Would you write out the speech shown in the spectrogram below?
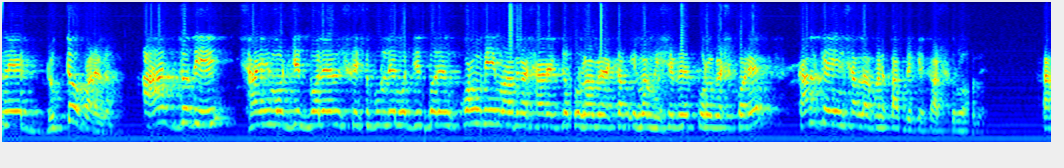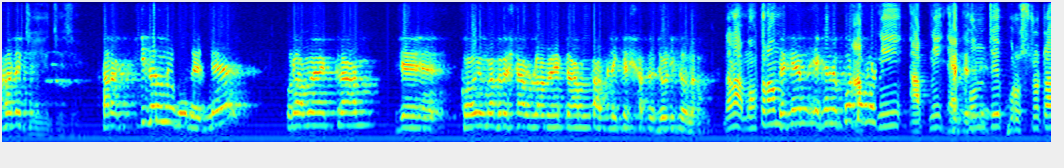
নিয়ে ঢুকতেও পারে না। আজ যদি শাহী মসজিদ বলেন শিশুপল্লী মসজিদ বলেন কমই মাদ্রাসার একজন উলামে একটা ইমাম হিসেবে প্রবেশ করে কালকে ইনশাল্লাহ ওখানে তাবলিকের কাজ শুরু হবে। তাহলে তারা কি জন্য বলে যে উলামা একরাম যে কওমি মাদ্রাসার উলামা একরাম তাবলিকের সাথে জড়িত না। না না মহতারাম দেখেন এখানে কত আপনি আপনি এখন যে প্রশ্নটা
